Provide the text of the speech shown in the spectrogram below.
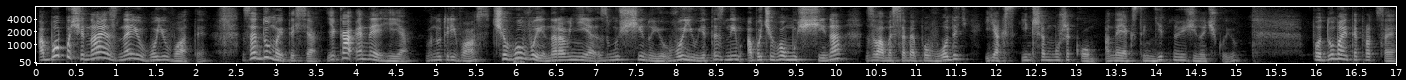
або починає з нею воювати. Задумайтеся, яка енергія внутрі вас, чого ви наравні з мужчиною воюєте з ним, або чого мужчина з вами себе поводить як з іншим мужиком, а не як з тендітною жіночкою. Подумайте про це,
